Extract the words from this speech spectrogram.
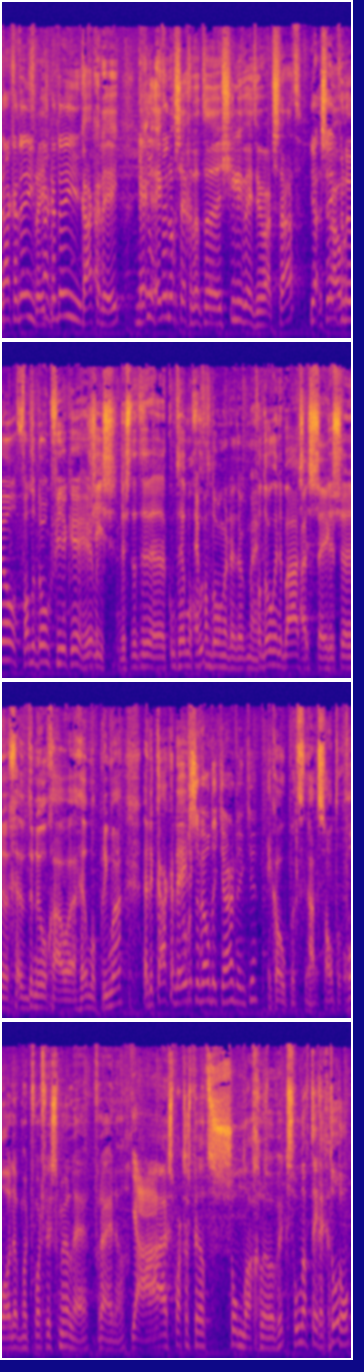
maar- KKD. KKD. Even Twente. nog zeggen dat eh, Chili weet weer waar het staat. Ja, 7-0. Van de Donk vier keer. Heerlijk. Precies, dus dat eh, komt helemaal En goed. Van Dongen deed ook mee. Van Dongen in de basis, Uitstekend. dus eh, ge- de nul gehouden, helemaal prima. En de KKD, Mag ze wel dit jaar, denk je? ik hoop het. Nou, het zal toch. Oh, dat maar het wordt weer smullen, hè, vrijdag. Ja. Ah, Sparta speelt zondag, geloof ik. Zondag tegen, Tegen top, Top,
